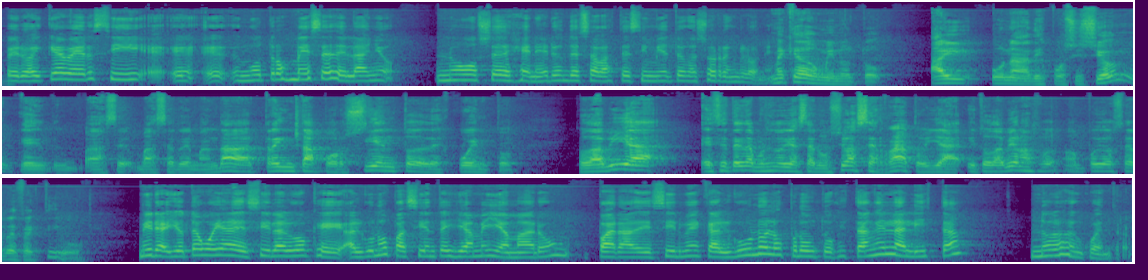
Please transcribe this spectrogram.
pero hay que ver si eh, eh, en otros meses del año no se genere un desabastecimiento en esos renglones. Me queda un minuto. Hay una disposición que va a ser, va a ser demandada, 30% de descuento. Todavía ese 30% ya se anunció hace rato ya y todavía no han podido ser efectivo. Mira, yo te voy a decir algo que algunos pacientes ya me llamaron para decirme que algunos de los productos que están en la lista no los encuentran.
